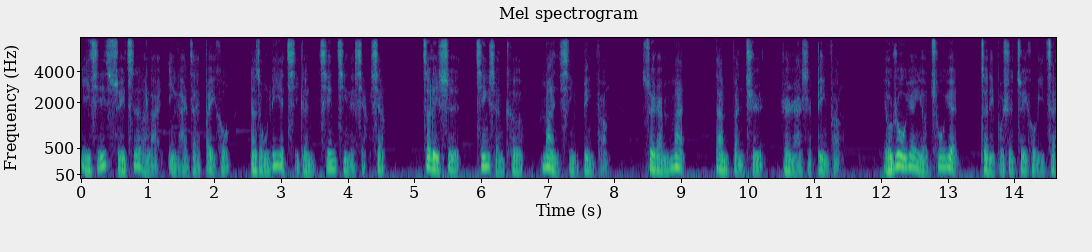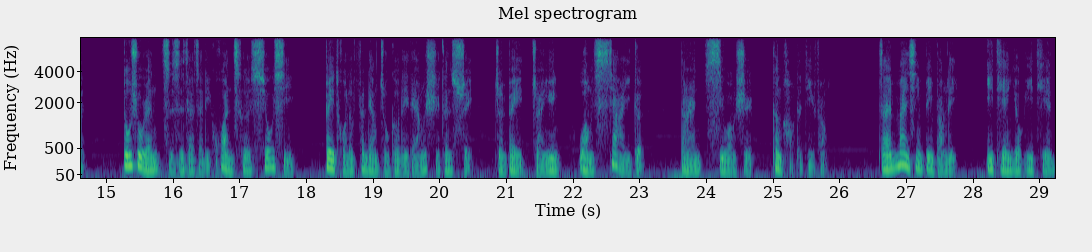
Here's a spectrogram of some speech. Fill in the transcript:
以及随之而来隐含在背后那种猎奇跟监禁的想象。这里是精神科慢性病房，虽然慢，但本质仍然是病房。有入院，有出院，这里不是最后一站，多数人只是在这里换车休息，备妥了分量足够的粮食跟水，准备转运往下一个，当然希望是更好的地方。在慢性病房里，一天又一天，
